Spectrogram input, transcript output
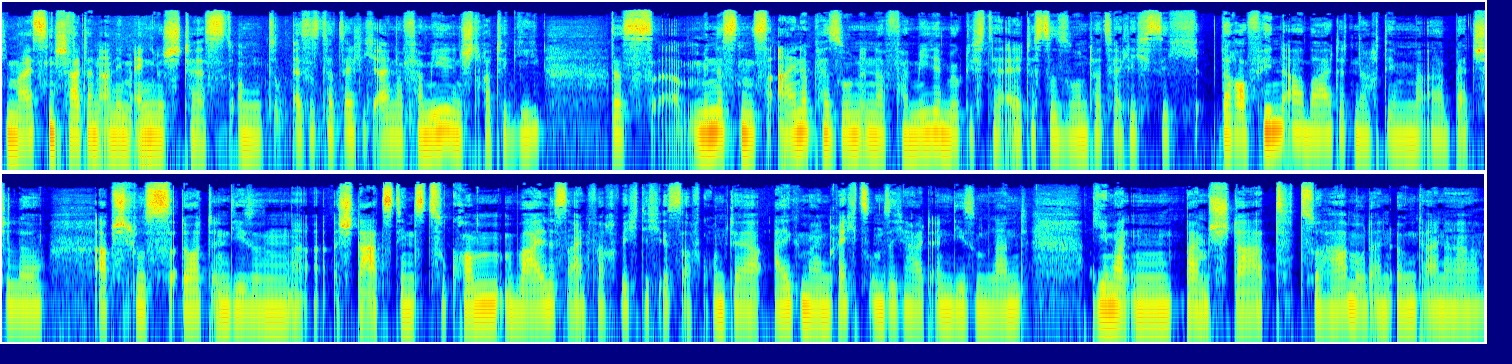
Die meisten scheitern an dem Englischtest und es ist tatsächlich eine Familienstrategie, dass äh, mindestens eine Person in der Familie, möglichst der älteste Sohn, tatsächlich sich darauf hinarbeitet, nach dem äh, Bachelor-Abschluss dort in diesen äh, Staatsdienst zu kommen, weil es einfach wichtig ist, aufgrund der allgemeinen Rechtsunsicherheit in diesem Land, jemanden beim Staat zu haben oder an irgendeiner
